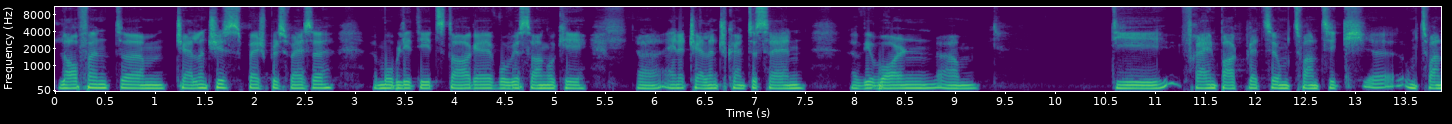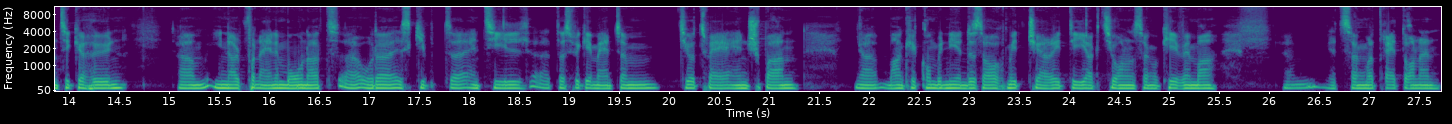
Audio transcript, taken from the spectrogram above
laufend ähm, Challenges, beispielsweise äh, Mobilitätstage, wo wir sagen, okay, äh, eine Challenge könnte sein, äh, wir wollen ähm, die freien Parkplätze um 20, äh, um 20 erhöhen ähm, innerhalb von einem Monat. Äh, oder es gibt ein Ziel, dass wir gemeinsam CO2 einsparen. Ja, manche kombinieren das auch mit Charity-Aktionen und sagen, okay, wenn man ähm, jetzt sagen wir drei Tonnen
